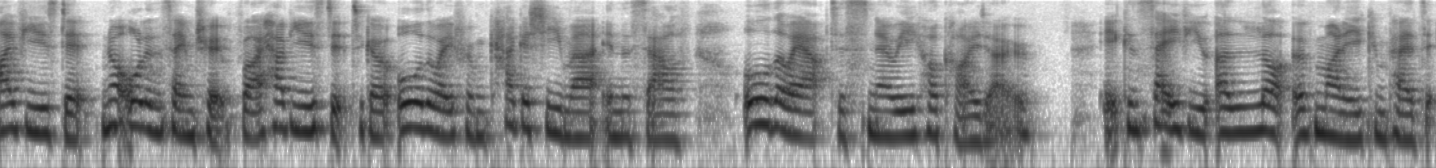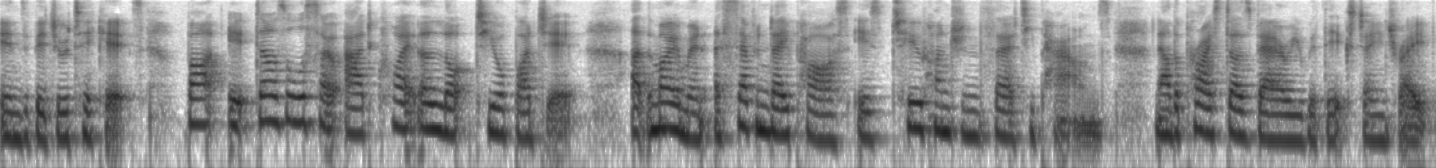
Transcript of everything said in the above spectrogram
I've used it, not all in the same trip, but I have used it to go all the way from Kagoshima in the south all the way up to snowy Hokkaido. It can save you a lot of money compared to individual tickets, but it does also add quite a lot to your budget. At the moment, a seven day pass is £230. Now, the price does vary with the exchange rate,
